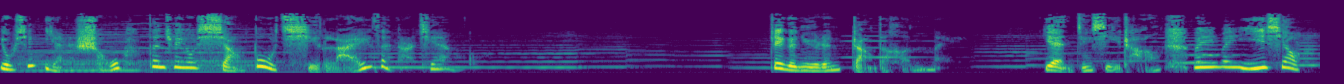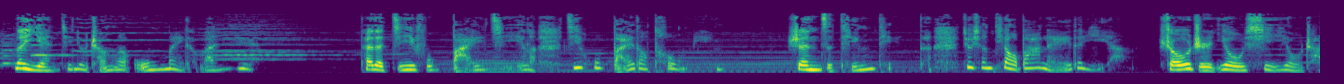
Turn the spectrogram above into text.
有些眼熟，但却又想不起来在哪儿见过。这个女人长得很美。眼睛细长，微微一笑，那眼睛就成了妩媚的弯月。她的肌肤白极了，几乎白到透明，身子挺挺的，就像跳芭蕾的一样，手指又细又长。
